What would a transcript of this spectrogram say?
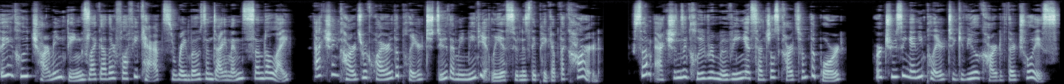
They include charming things like other fluffy cats, rainbows and diamonds, and the like. Action cards require the player to do them immediately as soon as they pick up the card. Some actions include removing essentials cards from the board or choosing any player to give you a card of their choice.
